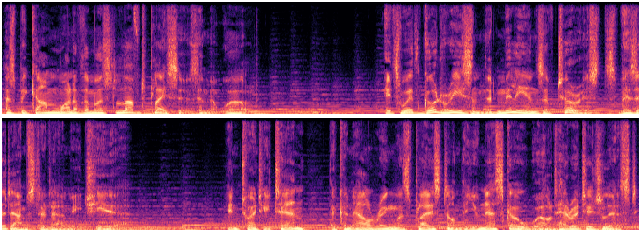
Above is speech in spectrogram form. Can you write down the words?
has become one of the most loved places in the world. It's with good reason that millions of tourists visit Amsterdam each year. In 2010, the canal ring was placed on the UNESCO World Heritage List.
